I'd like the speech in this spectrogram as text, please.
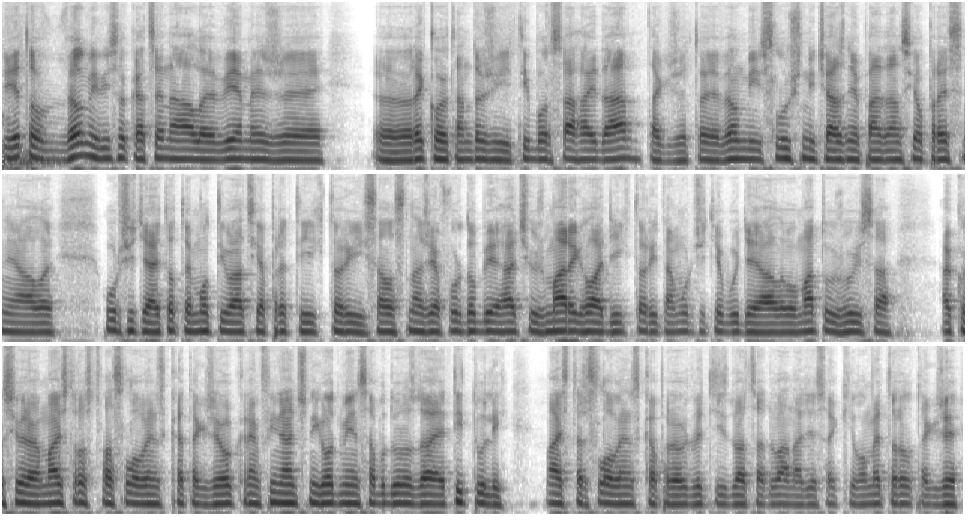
je to veľmi vysoká cena, ale vieme, že e, rekord tam drží Tibor Sahajda, takže to je veľmi slušný čas, nepamätám si ho presne, ale určite aj toto je motivácia pre tých, ktorí sa snažia furt dobiehať, či už Marek Hladík, ktorý tam určite bude, alebo Matúš Hujsa, ako si hovorí, majstrovstva Slovenska, takže okrem finančných odmien sa budú rozdávať aj tituly majster Slovenska pre rok 2022 na 10 km, takže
